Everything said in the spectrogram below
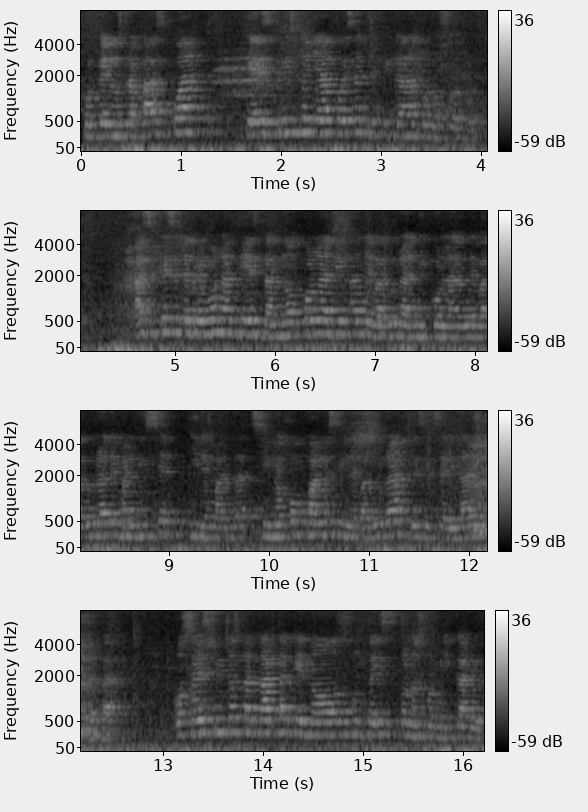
porque nuestra Pascua, que es Cristo, ya fue sacrificada por nosotros. Así que celebremos la fiesta no con la vieja levadura, ni con la levadura de malicia y de maldad, sino con panes sin levadura de sinceridad y de verdad. Os he escrito esta carta que no os juntéis con los fornicarios,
